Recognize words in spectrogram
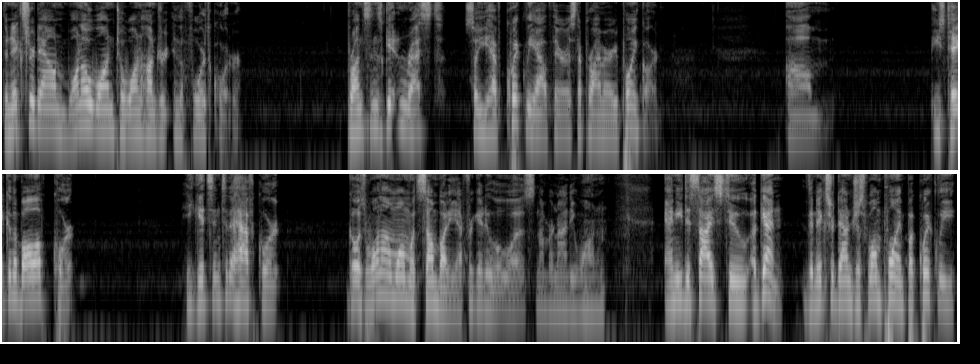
The Knicks are down 101 to 100 in the fourth quarter. Brunson's getting rest, so you have Quickley out there as the primary point guard. Um, he's taking the ball up court. He gets into the half court, goes one on one with somebody. I forget who it was, number 91. And he decides to, again, the Knicks are down just one point, but Quickley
